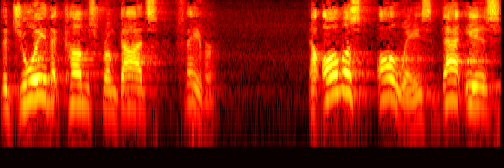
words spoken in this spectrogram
the joy that comes from God's favor. Now, almost always, that is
